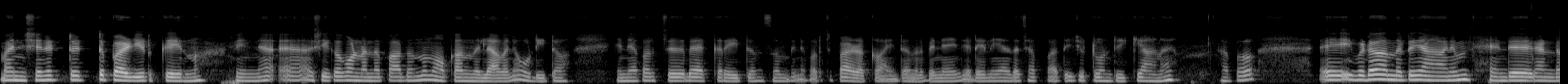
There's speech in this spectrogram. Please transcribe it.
മനുഷ്യനിട്ടിട്ട് പഴിയെടുക്കുകയായിരുന്നു. പിന്നെ ഷീക്ക കൊണ്ടുവന്നപ്പോൾ അതൊന്നും നോക്കാൻ നിന്നില്ല. അവൻ ഓടിയിട്ടോ പിന്നെ കുറച്ച് ബേക്കറി ഐറ്റംസും പിന്നെ കുറച്ച് പഴമൊക്കെ വാങ്ങിയിട്ട് വന്നിട്ട് പിന്നെ അതിന്റെ ഇടയിൽ ഞാൻ ചപ്പാത്തി ചുട്ടുകൊണ്ടിരിക്കുകയാണ്. അപ്പോൾ ഇവിടെ വന്നിട്ട് ഞാനും എന്റെ രണ്ട്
